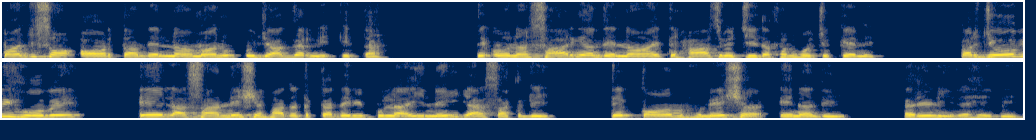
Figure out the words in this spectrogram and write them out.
500 ਔਰਤਾਂ ਦੇ ਨਾਮਾਂ ਨੂੰ ਉਜਾਗਰ ਨਹੀਂ ਕੀਤਾ ਤੇ ਉਹਨਾਂ ਸਾਰੀਆਂ ਦੇ ਨਾਂ ਇਤਿਹਾਸ ਵਿੱਚ ਹੀ ਦਫਨ ਹੋ ਚੁੱਕੇ ਨੇ। ਪਰ ਜੋ ਵੀ ਹੋਵੇ, ਇਹ ਲਾਸਾਨੀ ਸ਼ਹਾਦਤ ਕਦੇ ਵੀ ਭੁਲਾਈ ਨਹੀਂ ਜਾ ਸਕਦੀ ਤੇ ਕੌਮ ਹਮੇਸ਼ਾ ਇਹਨਾਂ ਦੀ ਰਿਣੀ ਰਹੇਗੀ।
